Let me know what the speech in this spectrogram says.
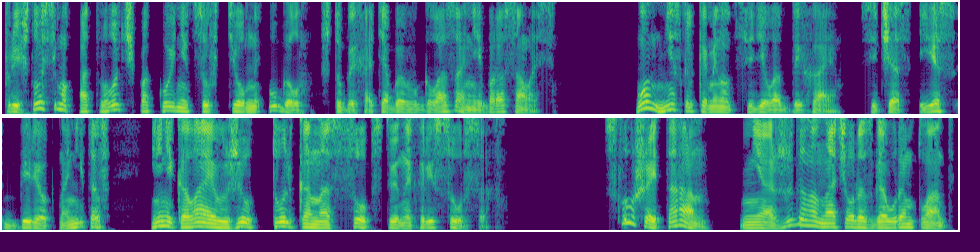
Пришлось ему отволочь покойницу в темный угол, чтобы хотя бы в глаза не бросалась. Он несколько минут сидел отдыхая. Сейчас Ес берег нанитов, и Николаев жил только на собственных ресурсах. «Слушай, Таран», – неожиданно начал разговор имплант,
